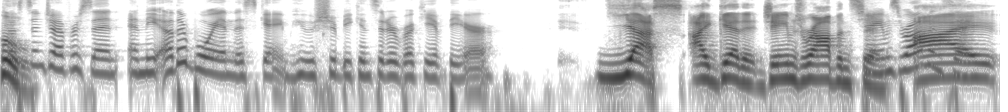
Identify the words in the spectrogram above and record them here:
Who? Justin Jefferson, and the other boy in this game who should be considered rookie of the year. Yes, I get it. James Robinson. James Robinson. I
